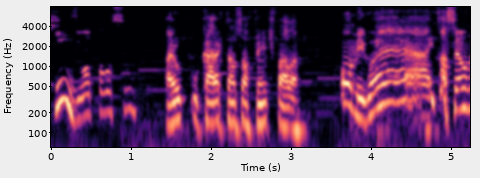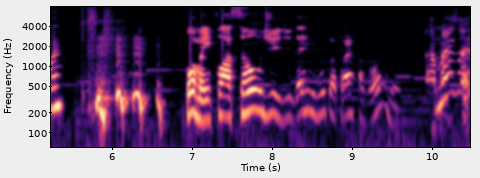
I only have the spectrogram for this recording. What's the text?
15? O outro falou 5. Aí o, o cara que tá na sua frente fala, Pô, amigo, é a inflação, né? Pô, mas inflação de, de 10 minutos atrás pra agora, meu? Ah, mas aí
